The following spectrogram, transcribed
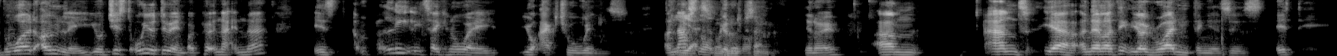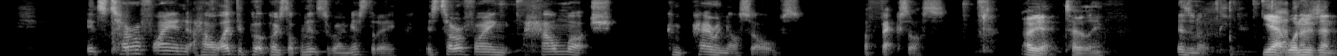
the word only? You're just all you're doing by putting that in there is completely taking away your actual wins, and that's yes, not good 100%. enough. You know." Um, and yeah, and then I think the overriding thing is is it. It's terrifying how I did put a post up on Instagram yesterday. It's terrifying how much comparing ourselves affects us. Oh yeah, totally isn't it? Yeah, one hundred percent.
